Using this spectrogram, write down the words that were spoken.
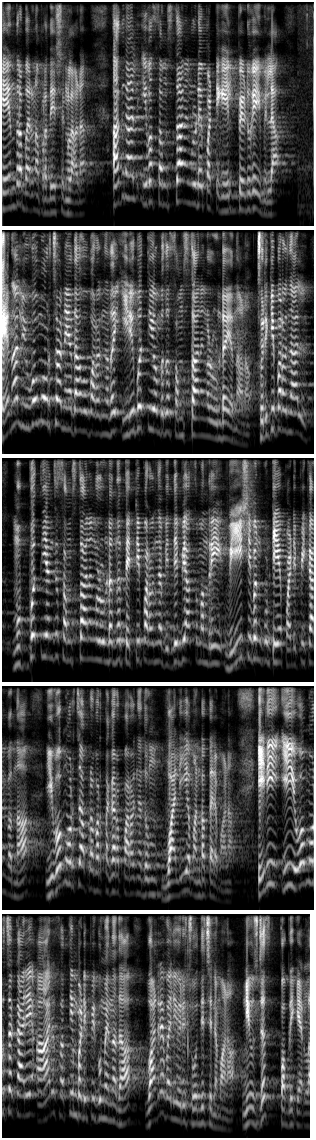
കേന്ദ്രഭരണ പ്രദേശങ്ങളാണ്. അതിനാൽ ഇവ സംസ്ഥാനങ്ങളുടെ പട്ടികയിൽ പെടുകയുമില്ല. എന്നാൽ യുവമോർച്ച നേതാവ് പറഞ്ഞത് ഇരുപത്തിയൊമ്പത് സംസ്ഥാനങ്ങളുണ്ട് എന്നാണ്. ചുരുക്കി പറഞ്ഞാൽ മുപ്പത്തിയഞ്ച് സംസ്ഥാനങ്ങളുണ്ടെന്ന് തെറ്റിപ്പറഞ്ഞ വിദ്യാഭ്യാസ മന്ത്രി വി. ശിവൻകുട്ടിയെ പഠിപ്പിക്കാൻ വന്ന യുവമോർച്ച പ്രവർത്തകർ പറഞ്ഞതും വലിയ മണ്ടത്തരമാണ്. ഇനി ഈ യുവമോർച്ചക്കാരെ ആര് സത്യം പഠിപ്പിക്കുമെന്നത് വളരെ വലിയൊരു ചോദ്യചിഹ്നമാണ്. ന്യൂസ് ഡെസ്ക് പബ്ലിക് കേരള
